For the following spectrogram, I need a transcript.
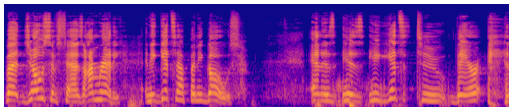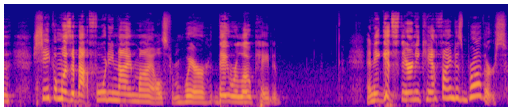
But Joseph says, I'm ready. And he gets up and he goes and his, his, he gets to there, and Shechem was about 49 miles from where they were located. And he gets there and he can't find his brothers.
